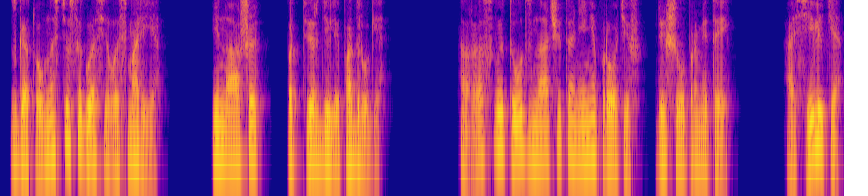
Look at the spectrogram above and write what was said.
– с готовностью согласилась Мария. «И наши», – подтвердили подруги. «Раз вы тут, значит, они не против», – решил Прометей. «Осилите?»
